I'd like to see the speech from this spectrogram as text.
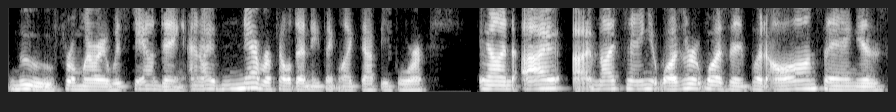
move from where I was standing. And I've never felt anything like that before. And I, I'm not saying it was or it wasn't, but all I'm saying is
